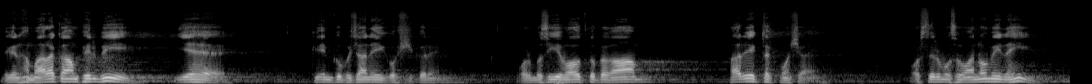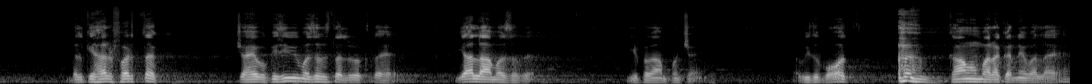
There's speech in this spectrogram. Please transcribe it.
لیکن ہمارا کام پھر بھی یہ ہے کہ ان کو بچانے کی کوشش کریں اور مسیح موت کا پیغام ہر ایک تک پہنچائیں۔ اور صرف مسلمانوں میں ہی نہیں، بلکہ ہر فرد تک، چاہے وہ کسی بھی مذہب سے تعلق رکھتا ہے یا لا مذہب ہے، یہ پیغام پہنچائیں۔ ابھی تو بہت کام ہمارا کرنے والا ہے۔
